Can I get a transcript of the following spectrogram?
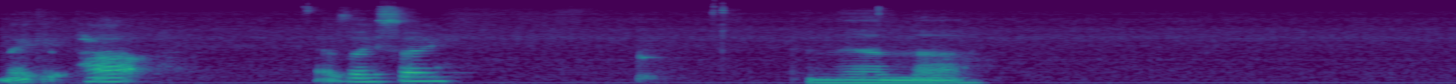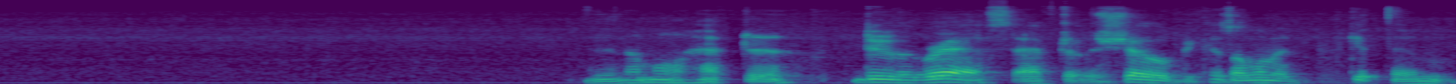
make it pop, as they say. And then uh, then I'm gonna have to do the rest after the show because I want to get them,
